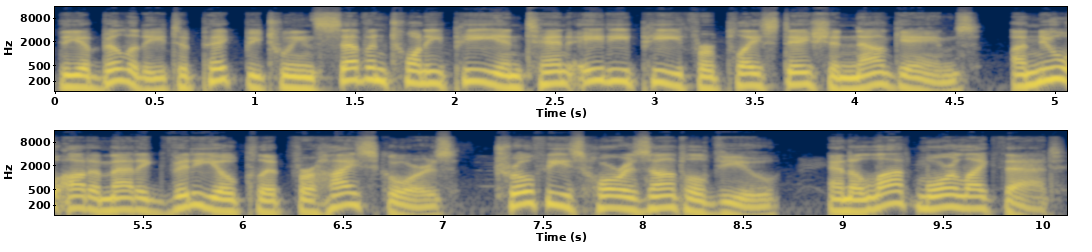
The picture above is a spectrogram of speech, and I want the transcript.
the ability to pick between 720p and 1080p for PlayStation Now games, a new automatic video clip for high scores, trophies horizontal view, and a lot more like that.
